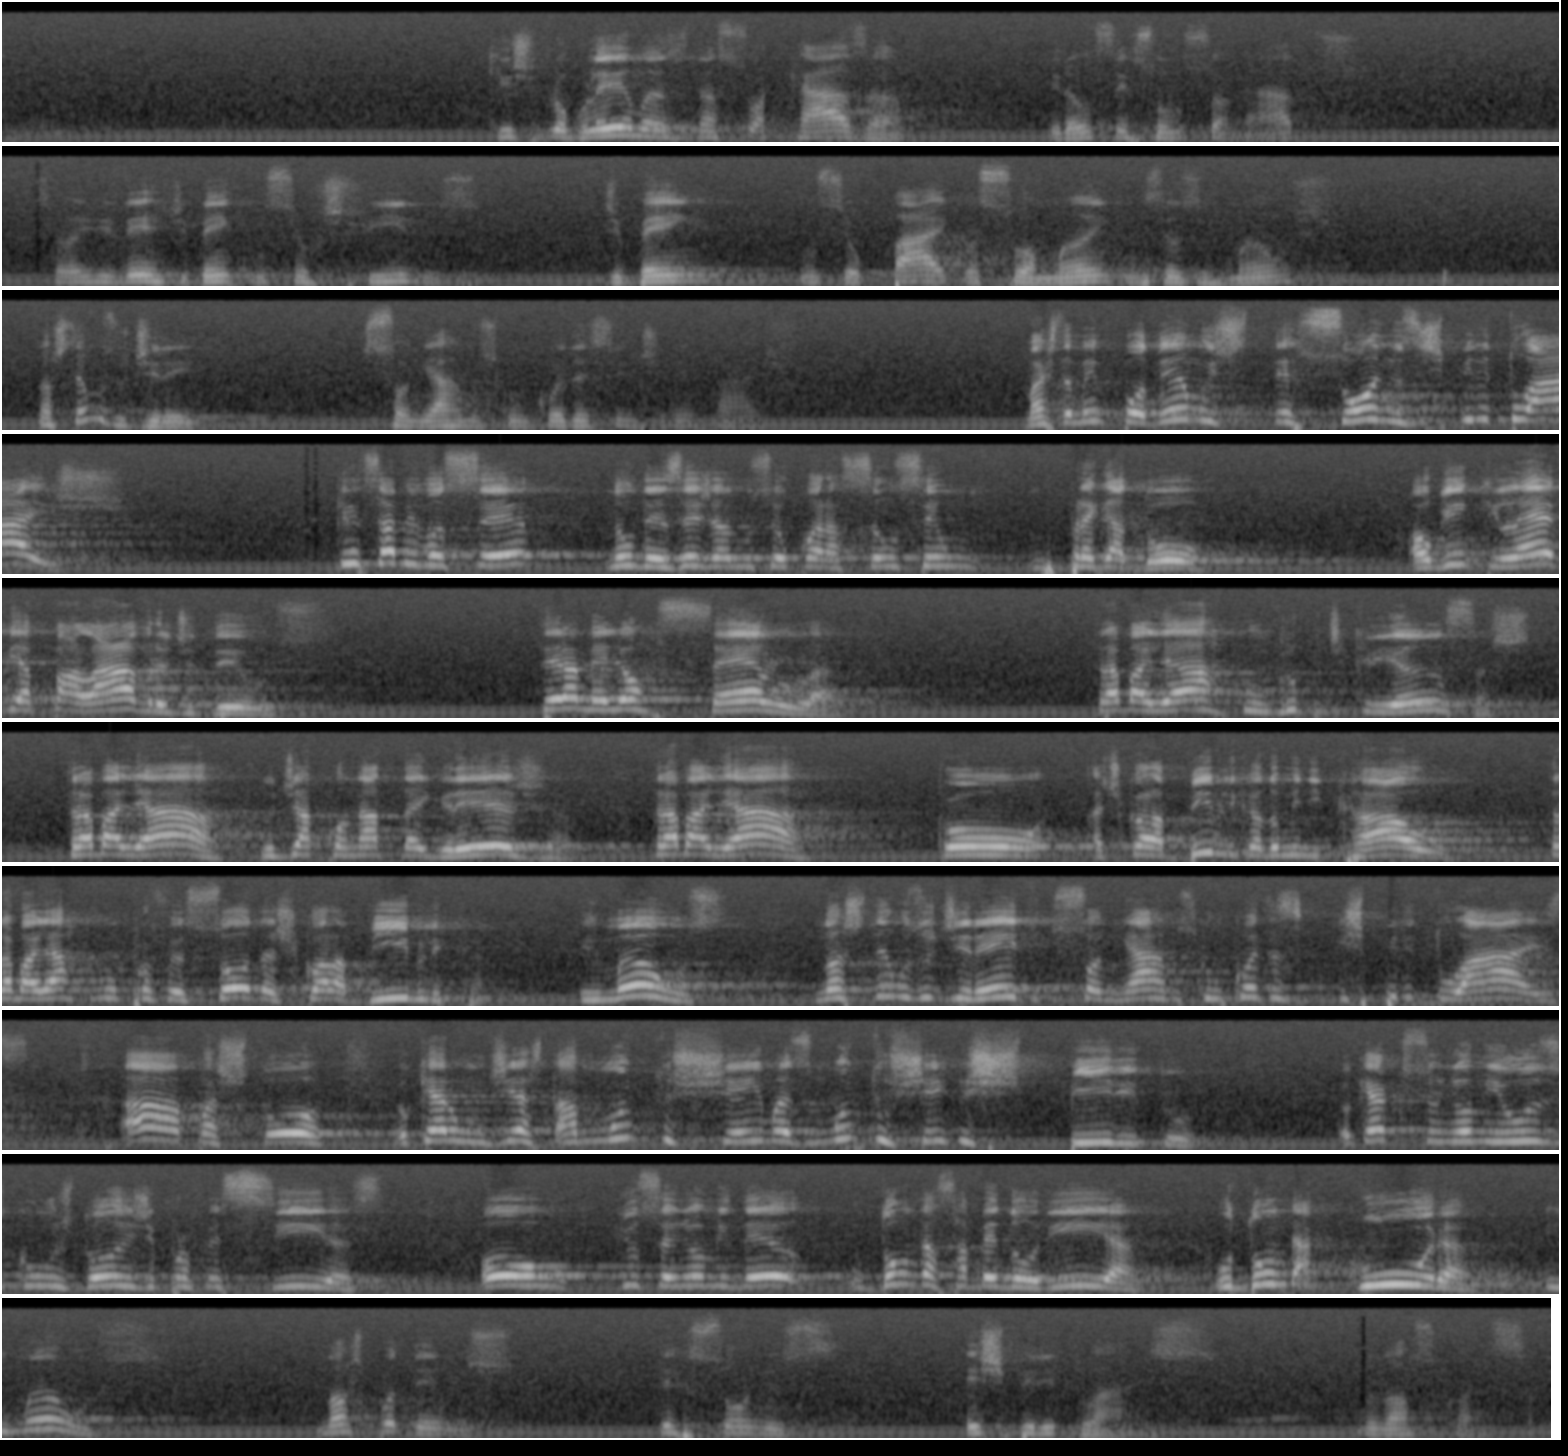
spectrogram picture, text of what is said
Que os problemas na sua casa irão ser solucionados. Você vai viver de bem com seus filhos, de bem com seu pai, com a sua mãe, com seus irmãos. Nós temos o direito sonharmos com coisas sentimentais. Mas também podemos ter sonhos espirituais. Quem sabe você não deseja no seu coração ser um, um pregador, alguém que leve a palavra de Deus, ter a melhor célula, trabalhar com um grupo de crianças, trabalhar no diaconato da igreja, trabalhar com a escola bíblica dominical, trabalhar como professor da escola bíblica. Irmãos, nós temos o direito de sonharmos com coisas espirituais. Ah, pastor, eu quero um dia estar muito cheio, mas muito cheio do espírito. Eu quero que o Senhor me use com os dons de profecias, ou que o Senhor me dê o dom da sabedoria, o dom da cura. Irmãos, nós podemos ter sonhos espirituais no nosso coração.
